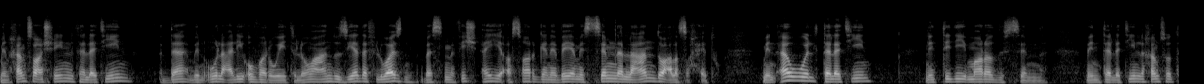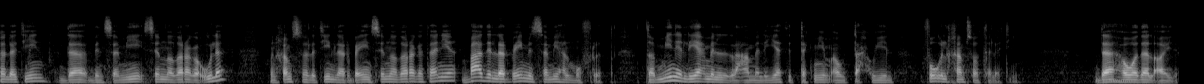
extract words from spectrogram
من 25 ل 30 ده بنقول عليه overweight اللي هو عنده زيادة في الوزن بس ما فيش أي آثار جانبية من السمنة اللي عنده على صحته. من أول 30 نبتدي مرض السمنة. من 30 ل 35 ده بنسميه سمنة درجة أولى من 35 ل 40 سمنة درجة ثانية بعد ال 40 بنسميها المفرط. طب مين اللي يعمل عمليات التكميم أو التحويل فوق ال 35 ده هو ده الايدل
